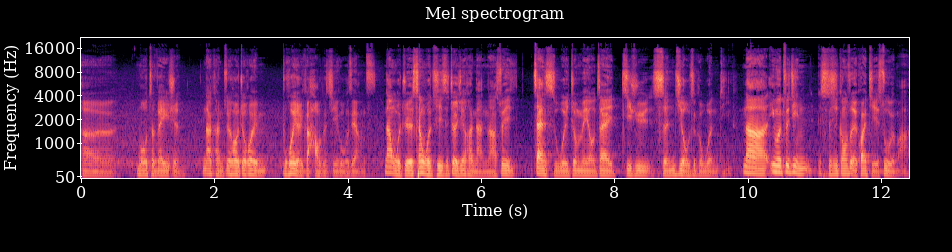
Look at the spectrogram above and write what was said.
呃 motivation。那可能最后就会不会有一个好的结果这样子。那我觉得生活其实就已经很难了，所以暂时我也就没有再继续深究这个问题。那因为最近实习工作也快结束了嘛，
